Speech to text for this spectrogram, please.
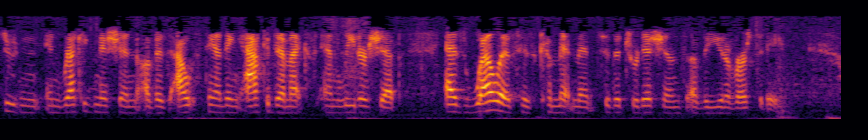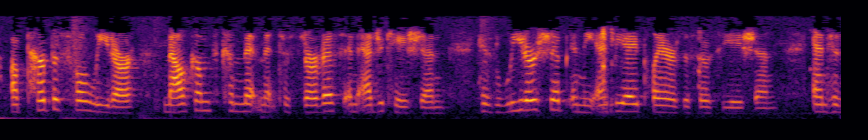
Student in recognition of his outstanding academics and leadership as well as his commitment to the traditions of the university. A purposeful leader, Malcolm's commitment to service and education, his leadership in the NBA Players Association, and his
